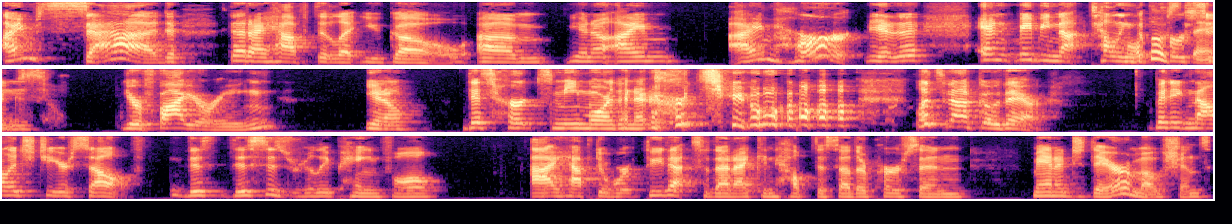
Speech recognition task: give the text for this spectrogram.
I'm sad that I have to let you go. Um, you know, I'm I'm hurt. You know, and maybe not telling All the person things. you're firing, you know, this hurts me more than it hurts you. Let's not go there. But acknowledge to yourself, this this is really painful. I have to work through that so that I can help this other person manage their emotions,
